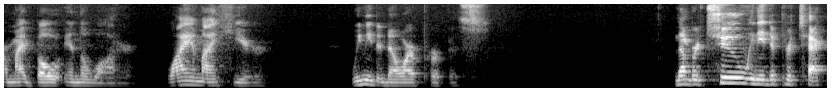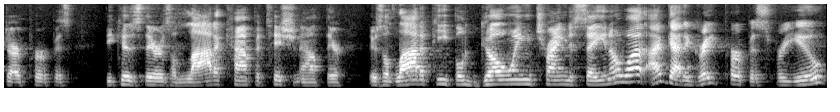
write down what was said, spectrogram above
or my boat in the water? Why am I here? We need to know our purpose. Number two, we need to protect our purpose because there's a lot of competition out there. There's a lot of people going, trying to say, you know what, I've got a great purpose for you.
